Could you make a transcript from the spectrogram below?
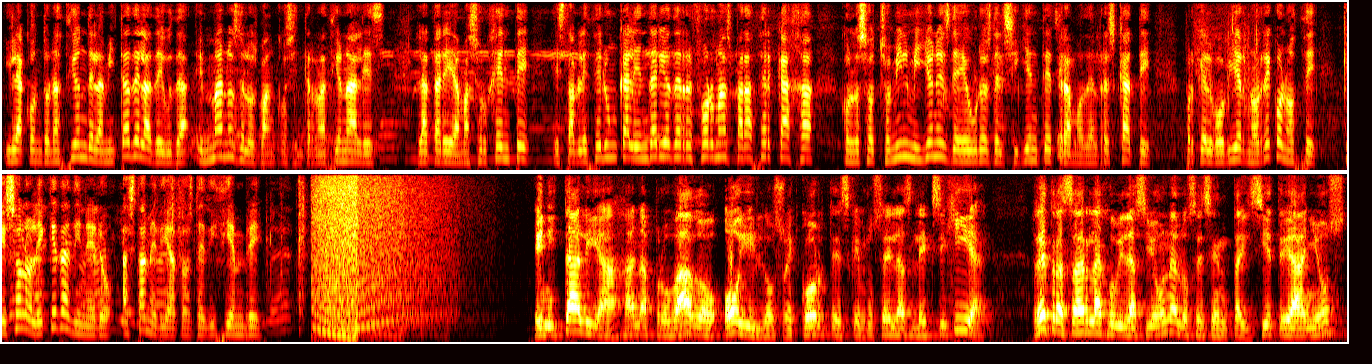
y la condonación de la mitad de la deuda en manos de los bancos internacionales. La tarea más urgente, establecer un calendario de reformas para hacer caja con los 8.000 millones de euros del siguiente tramo del rescate, porque el gobierno reconoce que solo le queda dinero hasta mediados de diciembre. En Italia han aprobado hoy los recortes que Bruselas le exigía retrasar la jubilación a los 67 años,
